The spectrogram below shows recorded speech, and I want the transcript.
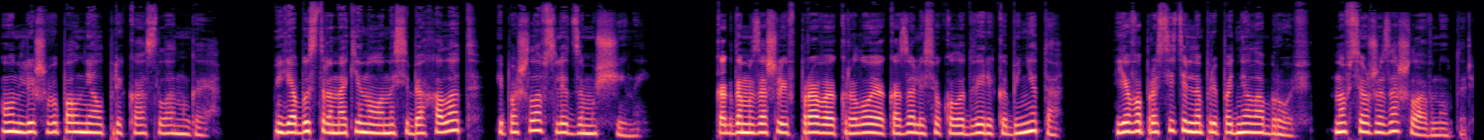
Он лишь выполнял приказ Ланге. Я быстро накинула на себя халат и пошла вслед за мужчиной. Когда мы зашли в правое крыло и оказались около двери кабинета, я вопросительно приподняла бровь, но все же зашла внутрь.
